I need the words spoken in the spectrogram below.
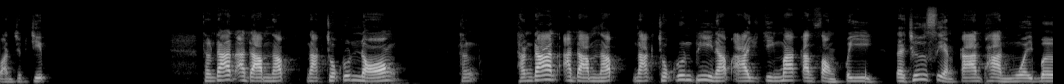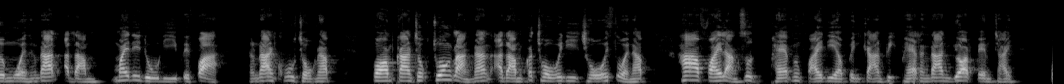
วันแชมเปี้ยนชิพ ทางด้านอดัมนะครับ นักชกรุ่นน้อง ทางทางด้านอดัมนะครับ นักชกรุ่นพี่นะครับ อายุจริงมากกัน 2 ปี แต่ชื่อเสียงการผ่านมวยเบอร์มวยทางด้านอดัมไม่ได้ดูดีไปฝ่าทางด้านคู่ชกนะครับ ฟอร์มการชกช่วงหลังด้านอดัมก็โชว์ไว้ดีโชว์ไว้สวยนะครับห้าไฟหลังสุดแพ้เพียงไฟเดียวเป็นการพลิกแพ้ทางด้านยอดเปรมชัยไฟ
